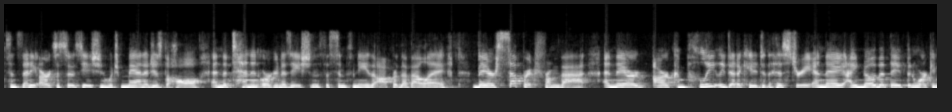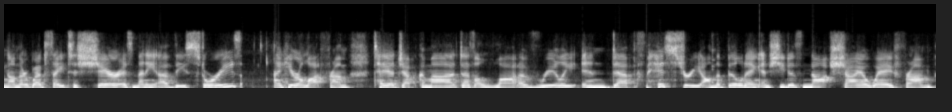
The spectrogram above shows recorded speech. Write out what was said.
Cincinnati Arts Association, which manages the hall, and the tenant organizations, the symphony, the opera, the ballet. They are separate from that and they are, are completely dedicated to the history. And they I know that they've been working on their website to share as many of these stories I hear a lot from Taya Jepkema, does a lot of really in depth history on the building, and she does not shy away from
